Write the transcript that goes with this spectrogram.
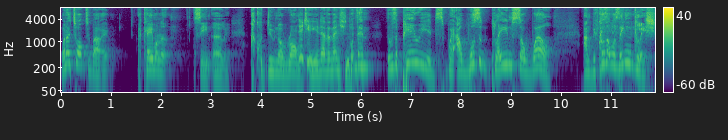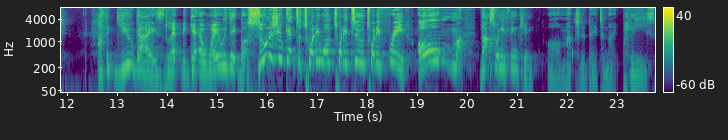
when I talked about it, I came on the scene early. I could do no wrong. Did you? You never mentioned But it. then there was a period where I wasn't playing so well, and because I was English. I think you guys let me get away with it. But as soon as you get to 21, 22, 23, oh my, that's when you're thinking, match of the day tonight. Please,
